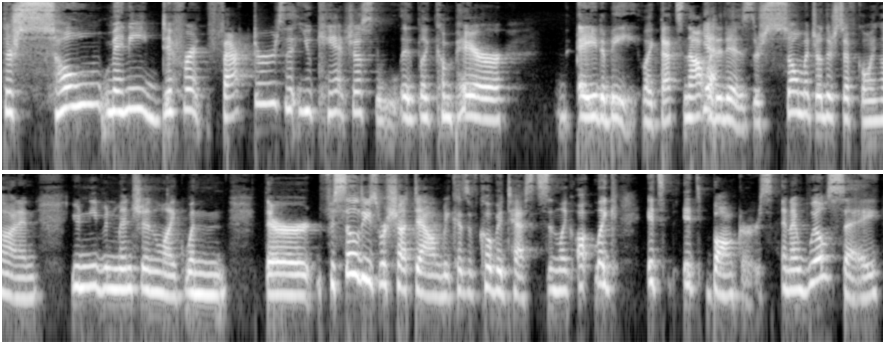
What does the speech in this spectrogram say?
there's so many different factors that you can't just like compare A to B. Like that's not what it is. There's so much other stuff going on. And you didn't even mention like when their facilities were shut down because of COVID tests and like like it's it's bonkers. And I will say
